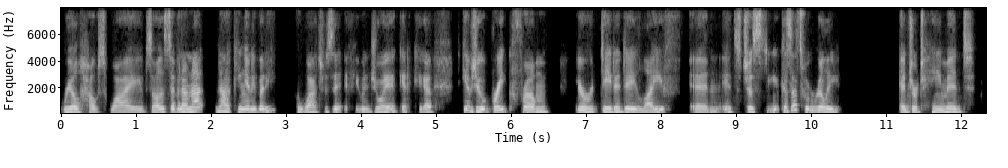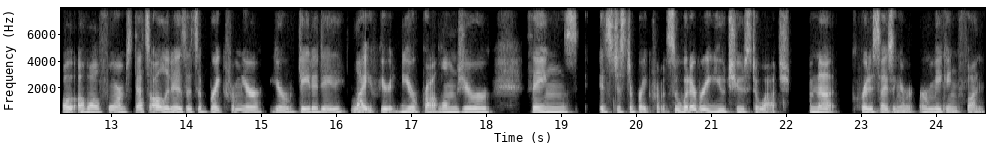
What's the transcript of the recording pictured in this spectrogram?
Real Housewives, all this stuff. And I'm not knocking anybody who watches it. If you enjoy it, get a kick out. It gives you a break from your day to day life, and it's just because that's what really entertainment of all forms. That's all it is. It's a break from your your day to day life, your your problems, your things. It's just a break from it. So whatever you choose to watch, I'm not criticizing or, or making fun.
